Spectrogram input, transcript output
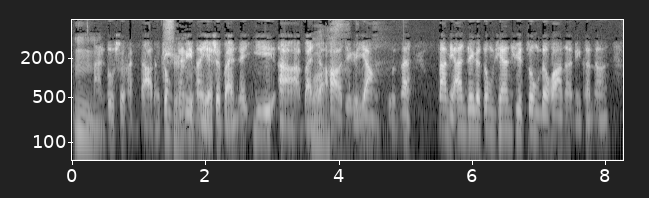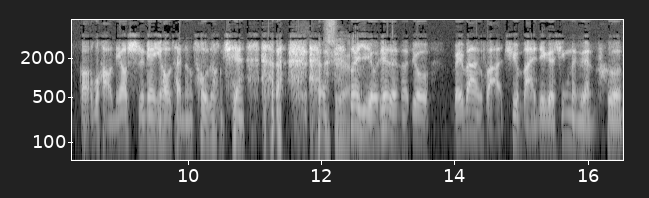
嗯，难度是很大的，中签率呢也是百分之一啊，百分之二这个样子。那那你按这个中签去中的话呢，你可能搞不好你要十年以后才能抽中签，是，所以有些人呢就。没办法去买这个新能源车，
